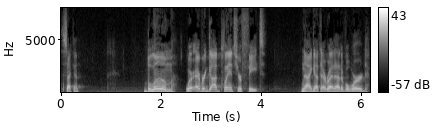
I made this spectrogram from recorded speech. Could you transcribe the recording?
Second, bloom wherever God plants your feet. Now I got that right out of a word.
